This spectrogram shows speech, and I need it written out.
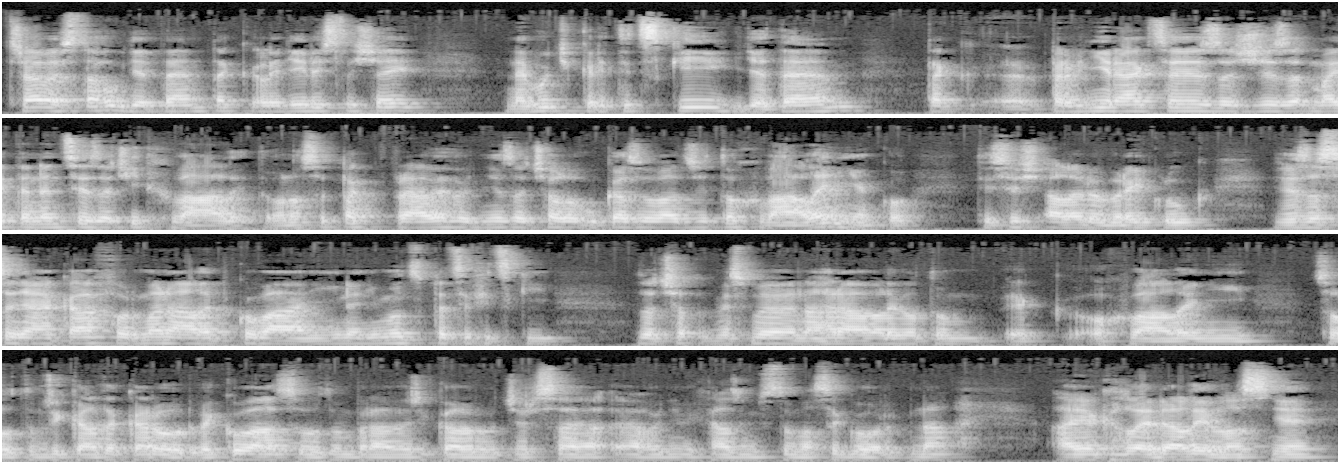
třeba ve vztahu k dětem, tak lidi, když slyšejí nebuď kritický k dětem, tak eh, první reakce je, že mají tendenci začít chválit. Ono se pak právě hodně začalo ukazovat, že to chválení, jako ty jsi ale dobrý kluk, že zase nějaká forma nálepkování není moc specifický. My jsme nahrávali o tom, jak o chválení, co o tom říká ta Karol Dveková, co o tom právě říkal Rogersa, já, já hodně vycházím z Tomase Gordona, a jak hledali vlastně,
